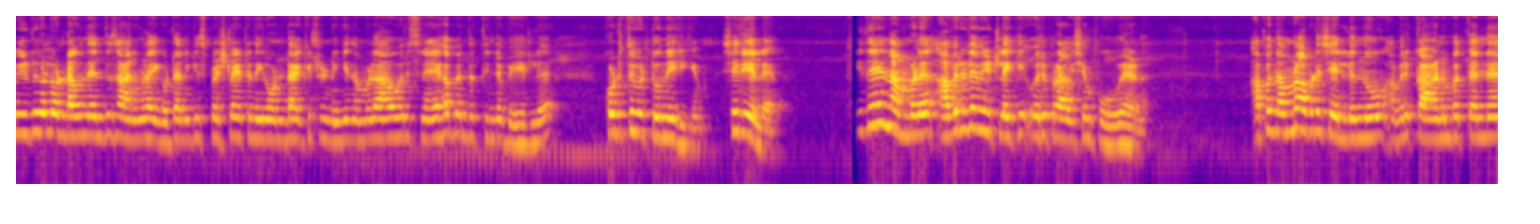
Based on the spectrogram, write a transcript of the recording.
വീടുകളിൽ ഉണ്ടാകുന്ന എന്ത് സാധനങ്ങളായിക്കോട്ടെ അല്ലെങ്കിൽ സ്പെഷ്യലായിട്ട് എന്തെങ്കിലും ഉണ്ടാക്കിയിട്ടുണ്ടെങ്കിൽ നമ്മൾ ആ ഒരു സ്നേഹബന്ധത്തിന്റെ പേരിൽ കൊടുത്തു വിട്ടു എന്നിരിക്കും ശരിയല്ലേ? ഇതേ നമ്മൾ അവരുടെ വീട്ടിലേക്ക് ഒരു പ്രാവശ്യം പോവുകയാണ്. അപ്പം നമ്മൾ അവിടെ ചെല്ലുന്നു. അവർ കാണുമ്പോൾ തന്നെ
